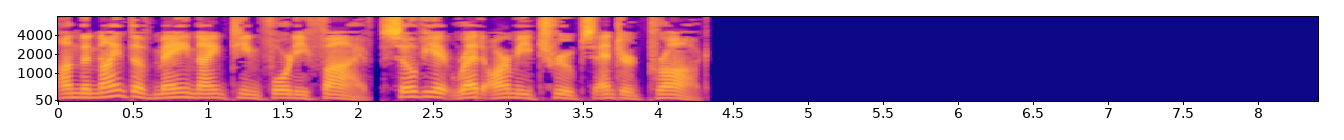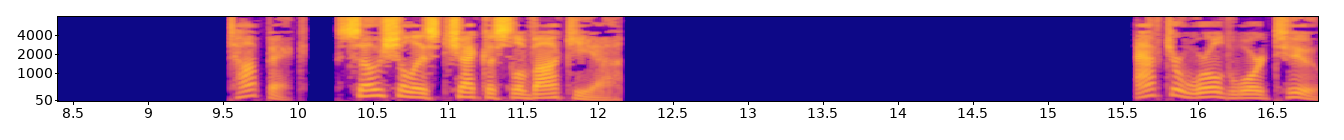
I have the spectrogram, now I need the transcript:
On 9 May 1945, Soviet Red Army troops entered Prague. Topic: Socialist Czechoslovakia After World War II,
